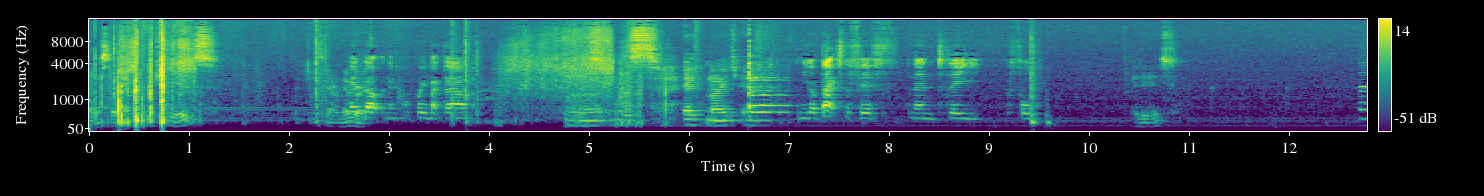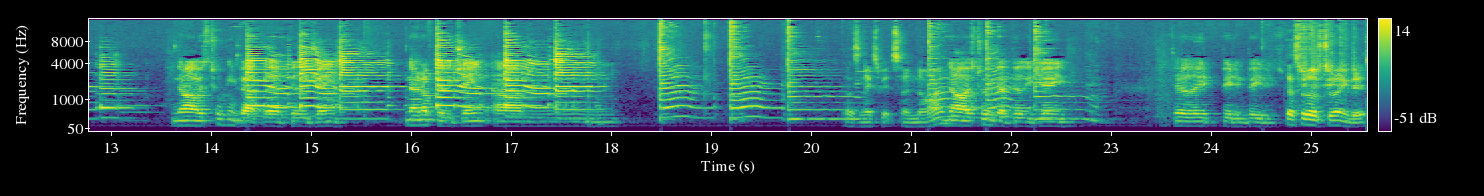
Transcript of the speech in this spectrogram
on a second, which it is. I can't remember. Bend up and then bring back down. Uh, what's F major. F. And you go back to the fifth and then to the fourth. It is. No, I was talking about the Billie Jean. No, not Billie Jean. Um, That's the next bit. So nine. no, I was talking about Billie Jean. The lead bit in beat. That's what I was doing. This.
